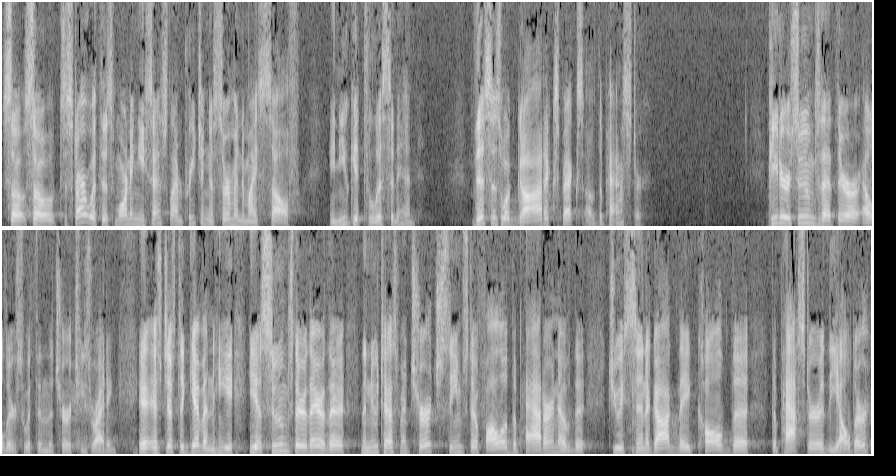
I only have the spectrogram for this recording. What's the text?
So, so to start with this morning, essentially, I'm preaching a sermon to myself, and you get to listen in. This is what God expects of the pastor. Peter assumes that there are elders within the church he's writing. It's just a given. He, he assumes they're there. The, the New Testament church seems to have followed the pattern of the Jewish synagogue. They called the, the pastor the elder,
